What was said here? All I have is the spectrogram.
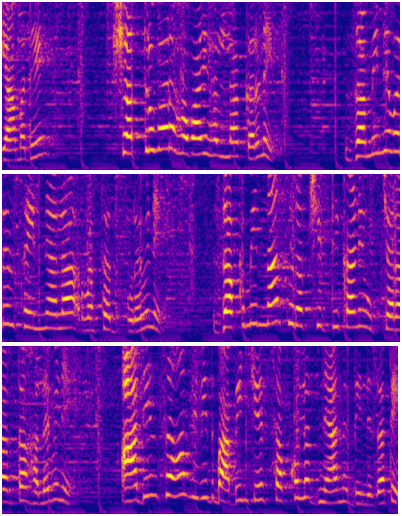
यामध्ये शत्रूवर हवाई हल्ला करणे जमिनीवरील सैन्याला रसद पुरविणे जखमींना सुरक्षित ठिकाणी उपचारार्थ हलविणे आदींसह विविध बाबींचे सखोल ज्ञान दिले जाते.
